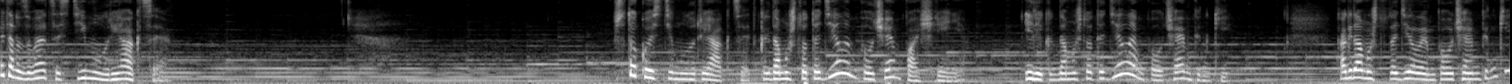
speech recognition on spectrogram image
это называется стимул-реакция. Что такое стимул-реакция? Это когда мы что-то делаем, получаем поощрение. Или когда мы что-то делаем, получаем пинки. Когда мы что-то делаем, получаем пинки,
